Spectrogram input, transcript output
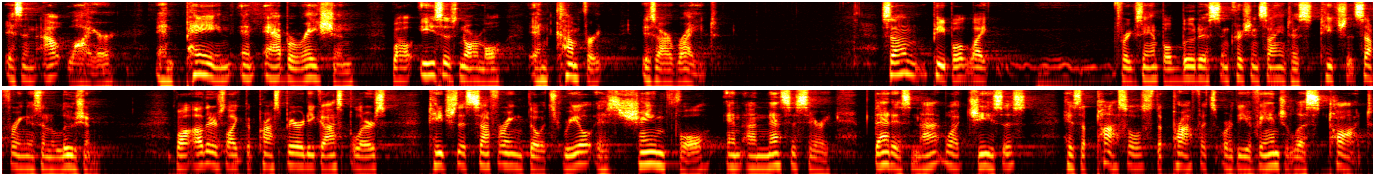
is an outlier and pain an aberration while ease is normal and comfort is our right. Some people, like For example, Buddhists and Christian scientists teach that suffering is an illusion, while others, like the prosperity gospelers, teach that suffering, though it's real, is shameful and unnecessary. That is not what Jesus, his apostles, the prophets, or the evangelists taught.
